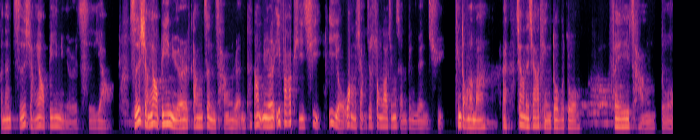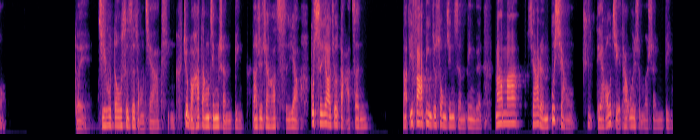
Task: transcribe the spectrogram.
可能只想要逼女儿吃药，只想要逼女儿当正常人，然后女儿一发脾气，一有妄想就送到精神病院去。听懂了吗？来，这样的家庭多不多？非常多。对，几乎都是这种家庭，就把他当精神病，然后就叫他吃药，不吃药就打针。那一发病就送精神病院，妈妈家人不想去了解他为什么生病，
